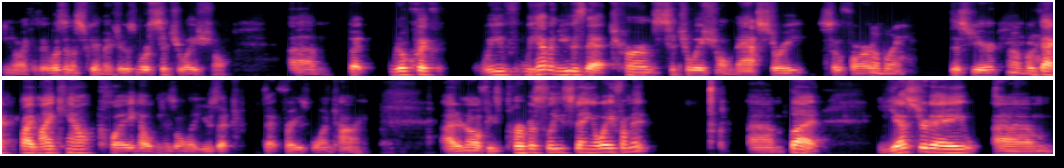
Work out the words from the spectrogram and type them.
you know like I said, it wasn't a scrimmage. It was more situational. Um, but real quick, we've we haven't used that term situational mastery so far. Oh boy. This year. Oh boy. In fact, by my count, Clay Helton has only used that that phrase one time. I don't know if he's purposely staying away from it, um, but Yesterday, um,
